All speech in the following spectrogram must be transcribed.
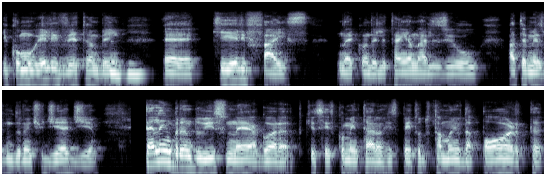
e como ele vê também uhum. é, que ele faz, né, quando ele está em análise ou até mesmo durante o dia a dia. Até lembrando isso, né, agora que vocês comentaram a respeito do tamanho da porta,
